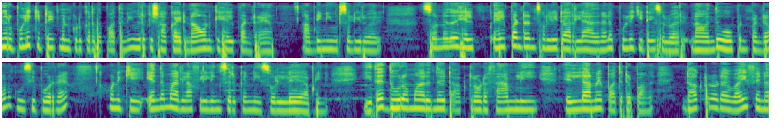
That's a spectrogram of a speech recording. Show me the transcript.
இவர் புள்ளிக்கு ட்ரீட்மெண்ட் கொடுக்கறத பார்த்தோன்னே இவருக்கு ஷாக் ஆகிட்டு நான் உனக்கு ஹெல்ப் பண்ணுறேன் அப்படின்னு இவர் சொல்லிடுவார் சொன்னதும் ஹெல்ப் ஹெல்ப் பண்ணுறேன்னு சொல்லிட்டார்ல அதனால் புள்ளிக்கிட்டே சொல்லுவார். நான் வந்து ஓப்பன் பண்ணுறேன் உனக்கு ஊசி போடுறேன். உனக்கு எந்த மாதிரிலாம் ஃபீலிங்ஸ் இருக்குன்னு நீ சொல்லு அப்படின்னு. இதை தூரமாக இருந்து டாக்டரோட ஃபேமிலி எல்லாருமே பார்த்துட்டு இருப்பாங்க. டாக்டரோட ஒய்ஃப் என்ன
